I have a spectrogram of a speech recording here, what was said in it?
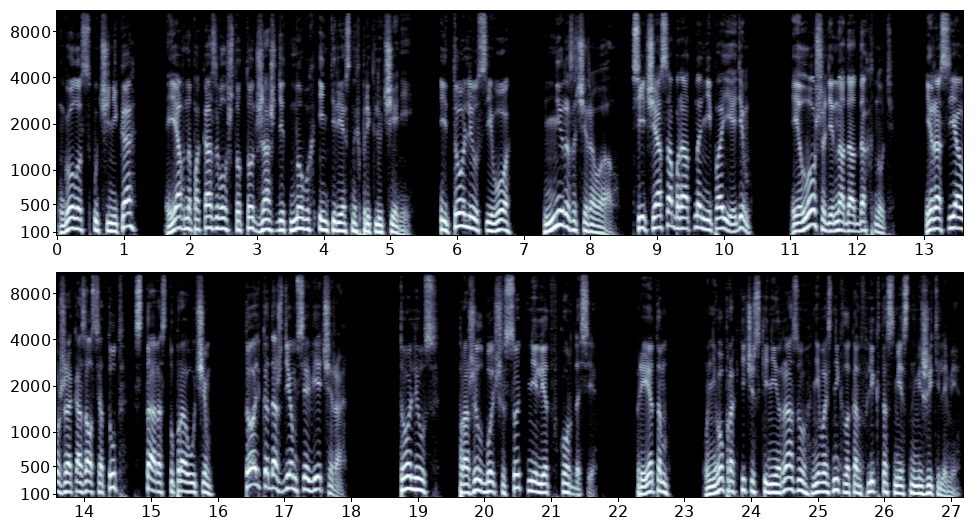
Голос ученика явно показывал, что тот жаждет новых интересных приключений. И Толлиус его не разочаровал. Сейчас обратно не поедем. И лошади надо отдохнуть. И раз я уже оказался тут, старосту проучим, только дождемся вечера. Толиус прожил больше сотни лет в Кордосе. При этом у него практически ни разу не возникло конфликта с местными жителями.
